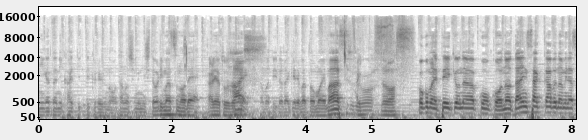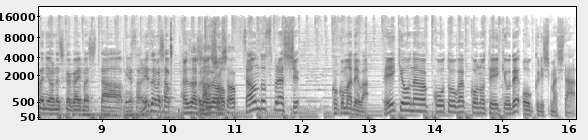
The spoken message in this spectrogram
新潟に帰ってきてくれるのを楽しみにしておりますのでありがとうございます。はい、頑張っていただければと思います。ありがとうございます。ありがとうございここまで帝京長高校の男子サッカー部の皆さんにお話伺いました。皆さんありがとうございました。ありがとうございました。ありがとうございました。サウンドスプラッシュ。ここまでは帝京長高等学校の提供でお送りしました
